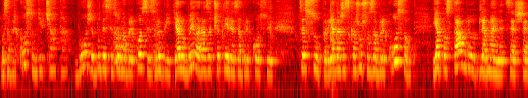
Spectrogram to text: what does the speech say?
Бо з абрикосом, дівчата, боже, буде сезон абрикоси, зробіть. Я робила раза чотири з абрикосою. Це супер. Я навіть скажу, що з абрикосом я поставлю для мене це ще,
